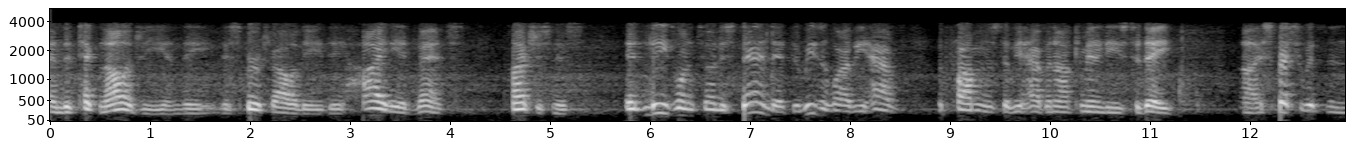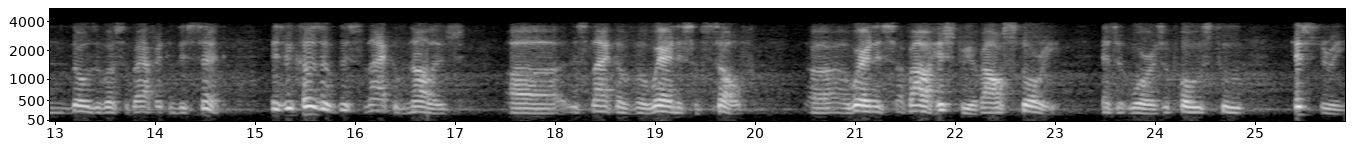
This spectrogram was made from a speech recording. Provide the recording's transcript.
and the technology and the, the spirituality, the highly advanced consciousness, it leads one to understand that the reason why we have the problems that we have in our communities today, uh, especially within those of us of African descent, is because of this lack of knowledge, uh, this lack of awareness of self, uh, awareness of our history, of our story, as it were, as opposed to history,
